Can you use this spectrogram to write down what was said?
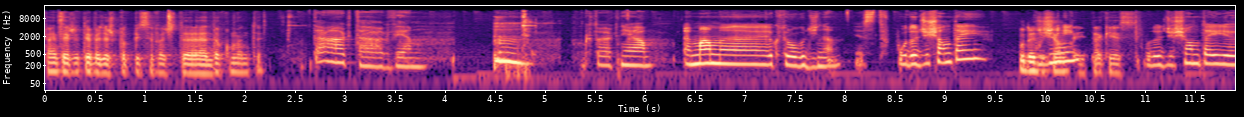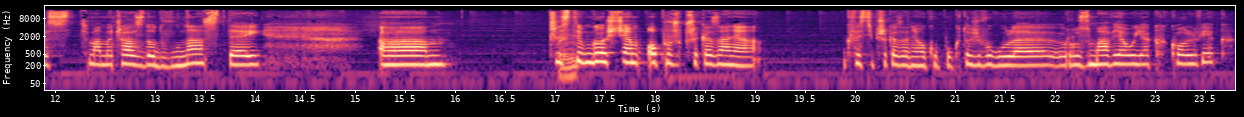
Pamiętaj, że ty będziesz podpisywać te dokumenty. Tak, tak, wiem. Kto jak nie ja. Mamy którą godzinę? Jest w pół do dziesiątej? Pół do Później? dziesiątej, tak jest. Pół do dziesiątej jest, mamy czas do dwunastej. Um, czy z tym gościem oprócz przekazania, kwestii przekazania okupu, ktoś w ogóle rozmawiał jakkolwiek?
